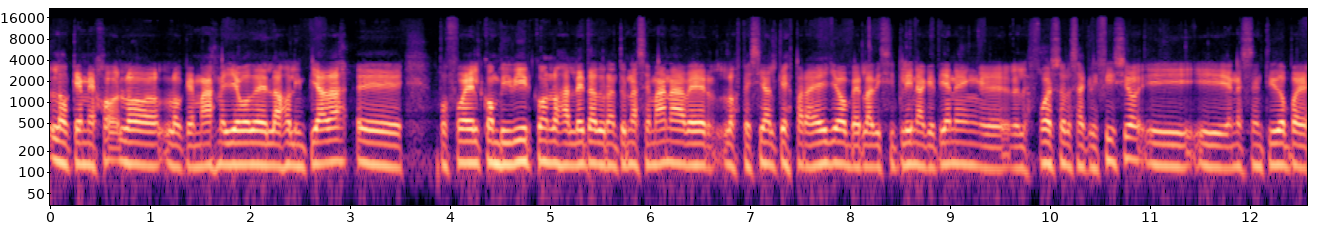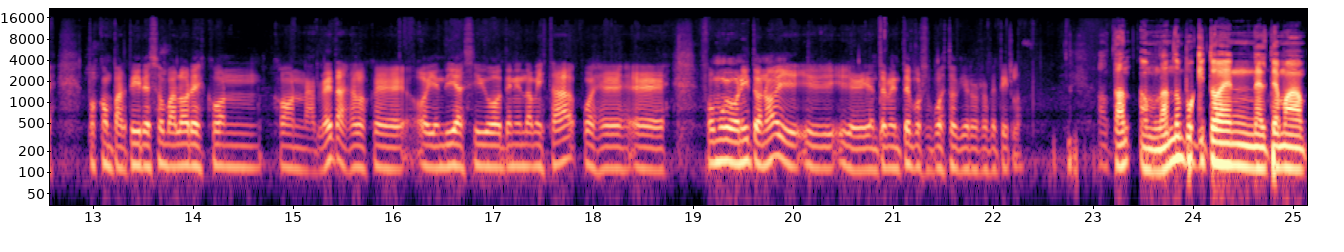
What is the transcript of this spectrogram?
lo que mejor, lo, lo, que más me llevo de las Olimpiadas eh, pues fue el convivir con los atletas durante una semana, ver lo especial que es para ellos, ver la disciplina que tienen, eh, el esfuerzo, el sacrificio y, en ese sentido pues, pues compartir esos valores con, con, atletas a los que hoy en día sigo teniendo amistad, pues eh, eh, fue muy bonito ¿no? Y, evidentemente por supuesto quiero repetirlo. Hablando un poquito en el tema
